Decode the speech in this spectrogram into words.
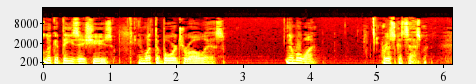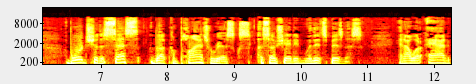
look at these issues and what the board's role is. Number one, risk assessment. A board should assess the compliance risks associated with its business. And I would add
